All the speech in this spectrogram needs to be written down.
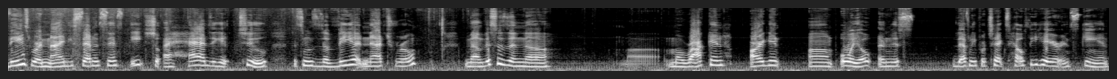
these were 97 cents each, so I had to get two. This one's the Via Natural. Now this is in the uh, Moroccan argan um, oil, and this definitely protects healthy hair and skin.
